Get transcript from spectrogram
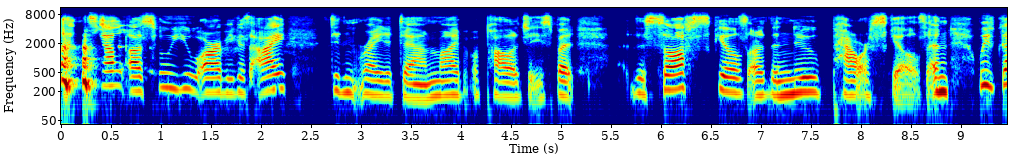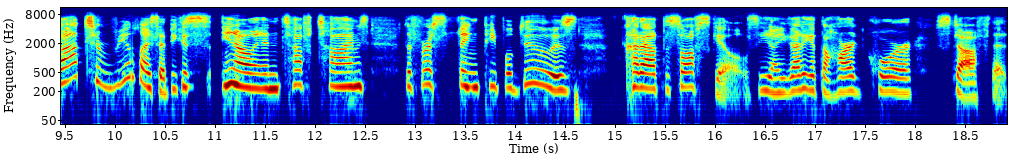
and tell us who you are because I didn't write it down. My apologies. But the soft skills are the new power skills. And we've got to realize that because, you know, in tough times, the first thing people do is cut out the soft skills. You know, you got to get the hardcore stuff that,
